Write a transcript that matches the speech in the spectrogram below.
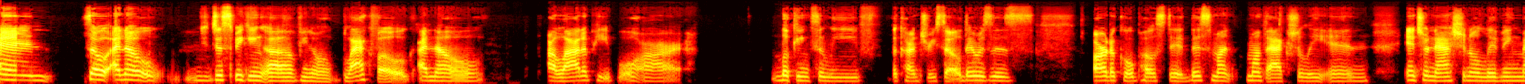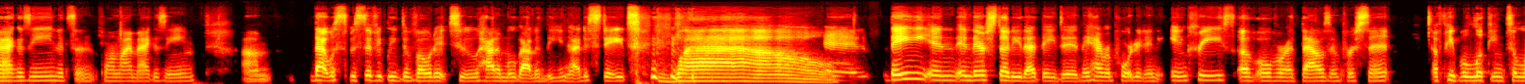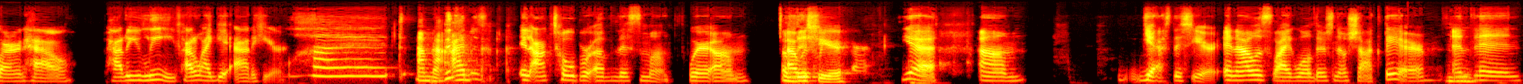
and so I know just speaking of, you know, black folk, I know a lot of people are looking to leave the country. So there was this article posted this month month actually in International Living magazine. It's an online magazine. Um, that was specifically devoted to how to move out of the United States. wow. and they in in their study that they did, they had reported an increase of over a thousand percent of people looking to learn how how do you leave? How do I get out of here? What? I'm not. This I was in October of this month where um of I this year. Yeah. Um yes, this year. And I was like, well, there's no shock there. Mm-hmm. And then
